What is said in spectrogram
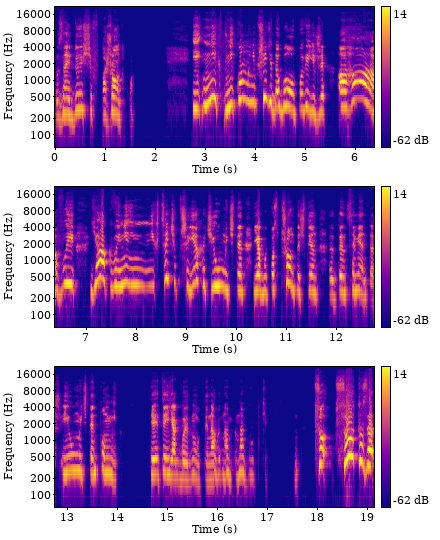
znajduje się w porządku. I nikt, nikomu nie przyjdzie do głowy powiedzieć, że aha, wy, jak wy nie, nie chcecie przyjechać i umyć ten, jakby posprzątać ten, ten cmentarz i umyć ten pomnik, te, te jakby, no, te na, na, nagrobki. Co, co, to za,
